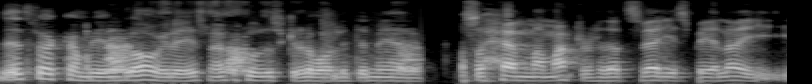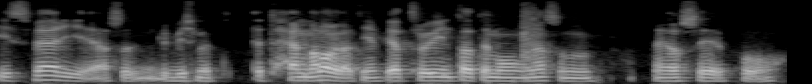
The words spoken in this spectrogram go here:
Men det tror jag kan bli en bra grej. Som jag förstod det skulle vara lite mer alltså hemmamatcher, så att Sverige spelar i, i Sverige. Alltså det blir som ett, ett hemmalag hela tiden. För jag tror inte att det är många som, när jag ser på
